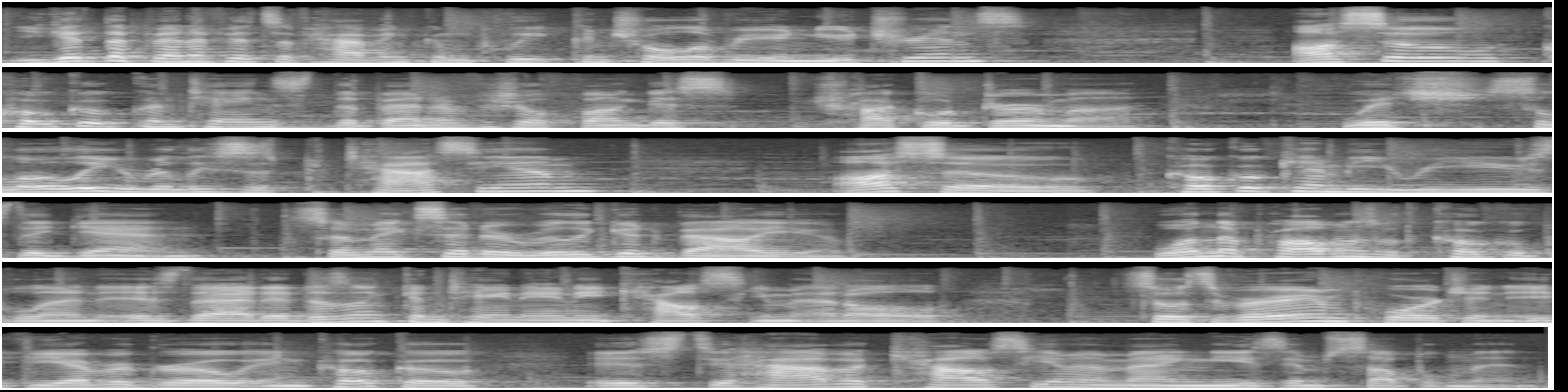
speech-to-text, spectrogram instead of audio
You get the benefits of having complete control over your nutrients, also, coco contains the beneficial fungus Trichoderma, which slowly releases potassium. Also, coco can be reused again, so it makes it a really good value. One of the problems with coco blend is that it doesn't contain any calcium at all, so it's very important if you ever grow in coco is to have a calcium and magnesium supplement.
